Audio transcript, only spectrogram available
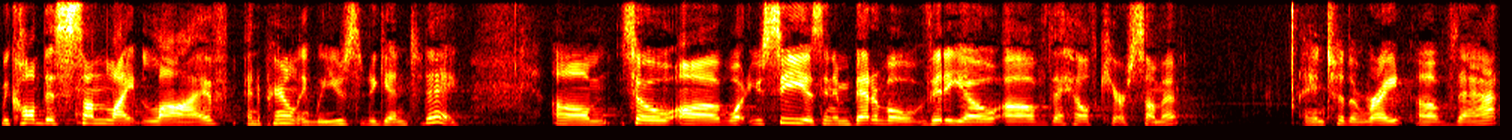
We called this Sunlight Live, and apparently we used it again today. Um, so uh, what you see is an embeddable video of the healthcare summit, and to the right of that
